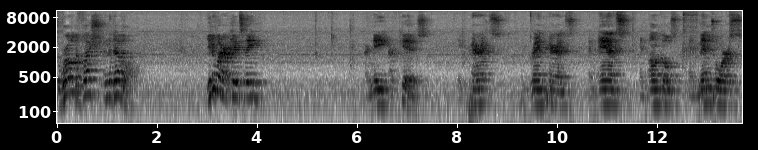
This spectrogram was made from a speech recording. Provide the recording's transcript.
The world, the flesh, and the devil. You know what our kids need? Our need our kids need parents and grandparents and aunts and uncles and mentors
